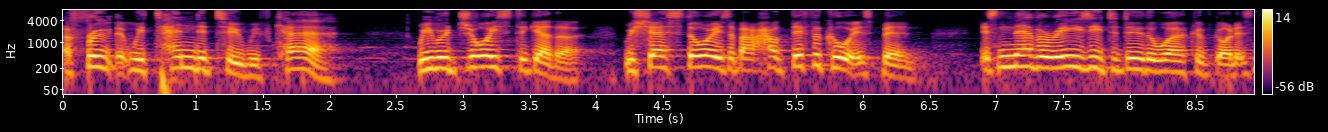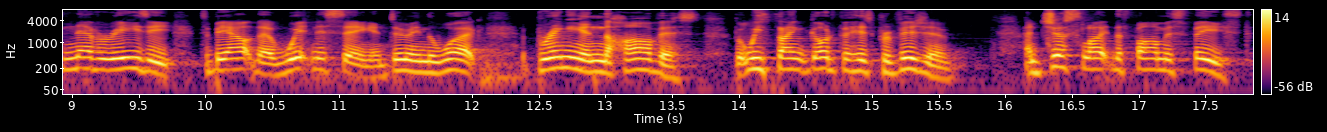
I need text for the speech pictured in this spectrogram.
a fruit that we've tended to with care. We rejoice together. We share stories about how difficult it's been. It's never easy to do the work of God. It's never easy to be out there witnessing and doing the work, bringing in the harvest. But we thank God for his provision. And just like the farmer's feast,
